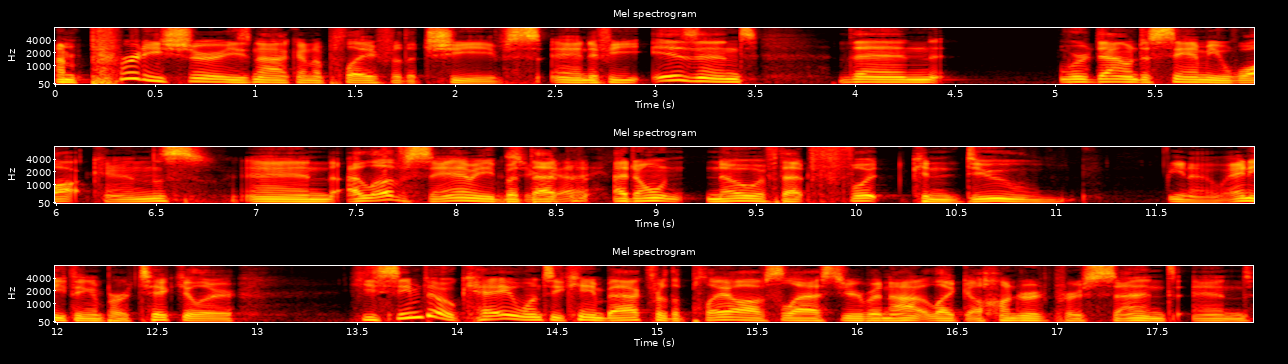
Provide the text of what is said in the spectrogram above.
I'm pretty sure he's not going to play for the Chiefs. And if he isn't, then we're down to Sammy Watkins. And I love Sammy, but that guy. I don't know if that foot can do, you know, anything in particular. He seemed okay once he came back for the playoffs last year, but not like 100%. And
